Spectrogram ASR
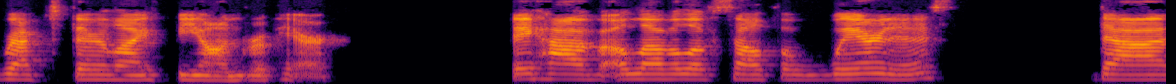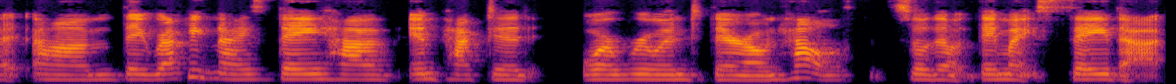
wrecked their life beyond repair. They have a level of self awareness that um, they recognize they have impacted or ruined their own health. So that they might say that,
